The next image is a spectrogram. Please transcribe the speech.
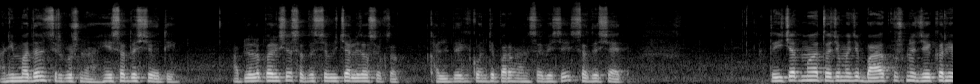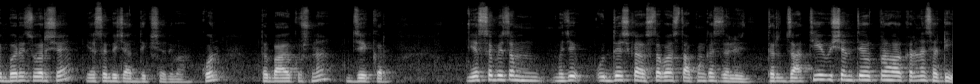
आणि मदन श्रीकृष्ण हे सदस्य होते. आपल्याला परीक्षा सदस्य विचारले जाऊ शकतात. खालीपैकी कोणते परमहंस सभेचे सदस्य आहेत? तर हिच्यात महत्त्वाचे म्हणजे बाळकृष्ण जेकर हे बरेच वर्ष या सभेचे अध्यक्ष होते बा कोण? तर बाळकृष्ण जेकर. या सभेचा म्हणजे उद्देश काय सभा स्थापन कशी झाली? तर जातीय विषमतेवर प्रहार करण्यासाठी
